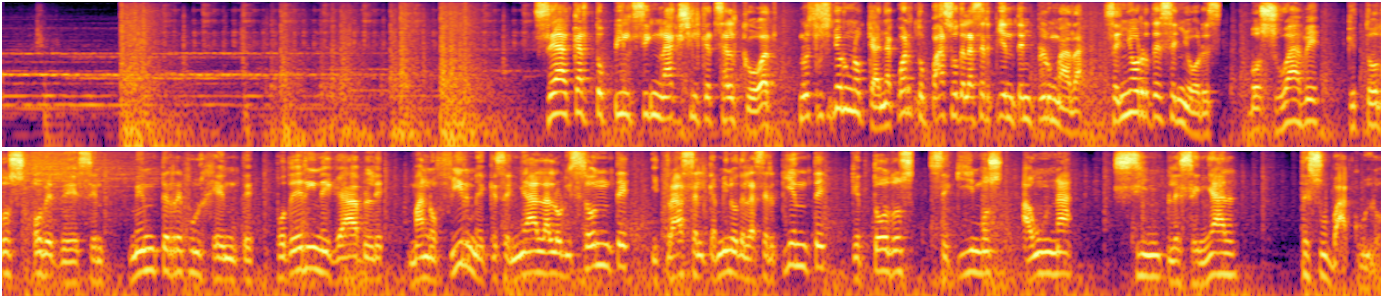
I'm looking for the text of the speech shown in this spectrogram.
Sea Quetzalcoatl, nuestro señor Unocaña, cuarto paso de la serpiente emplumada, señor de señores, voz suave que todos obedecen, mente refulgente, poder innegable, mano firme que señala al horizonte y traza el camino de la serpiente que todos seguimos a una simple señal de su báculo.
